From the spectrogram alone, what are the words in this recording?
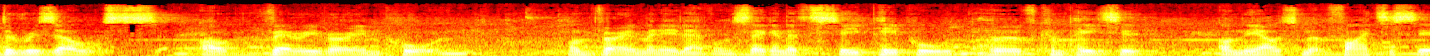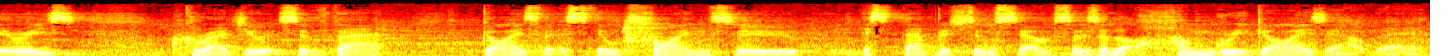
the results are very, very important on very many levels. They're going to see people who have competed on the Ultimate Fighter series, graduates of that, guys that are still trying to establish themselves. So there's a lot of hungry guys out there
